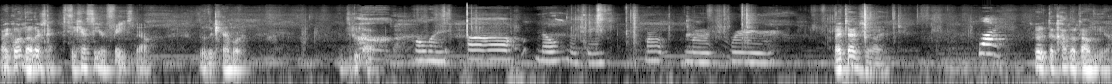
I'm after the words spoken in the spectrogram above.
I go on the other side. They can't see your face now. So the camera. It's be up. Oh, my. Oh, no, nothing. Mm, mm, mm. Right down here. Why? So the cut down here.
